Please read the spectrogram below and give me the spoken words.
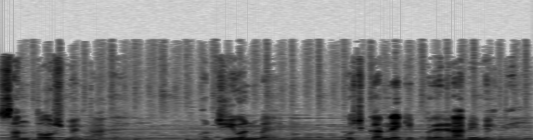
संतोष मिलता है और जीवन में कुछ करने की प्रेरणा भी मिलती है।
